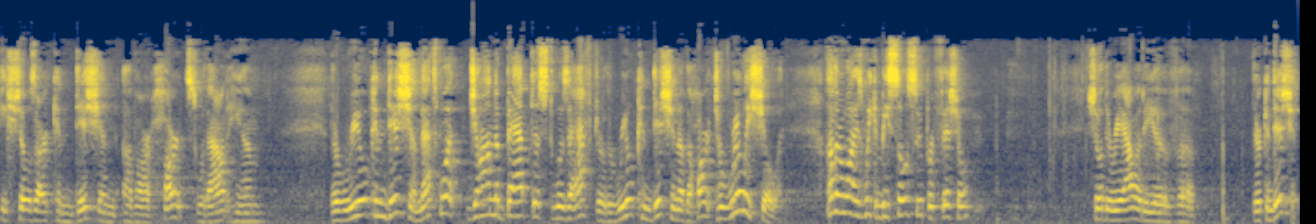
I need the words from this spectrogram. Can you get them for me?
He shows our condition of our hearts without Him. The real condition, that's what John the Baptist was after, the real condition of the heart, to really show it. Otherwise, we can be so superficial. Show the reality of uh, their condition.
